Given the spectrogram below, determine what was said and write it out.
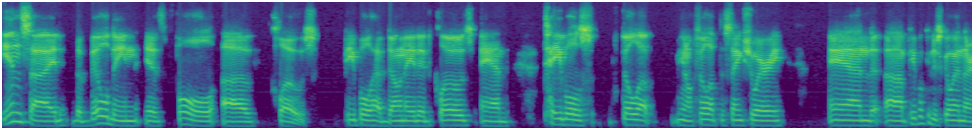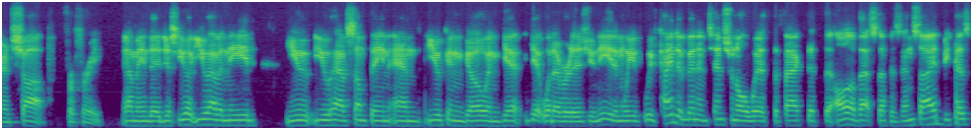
Inside, the building is full of clothes. People have donated clothes and tables fill up, you know, fill up the sanctuary and uh, people can just go in there and shop for free. I mean, they just you you have a need, you you have something, and you can go and get get whatever it is you need. And we've we've kind of been intentional with the fact that the, all of that stuff is inside because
